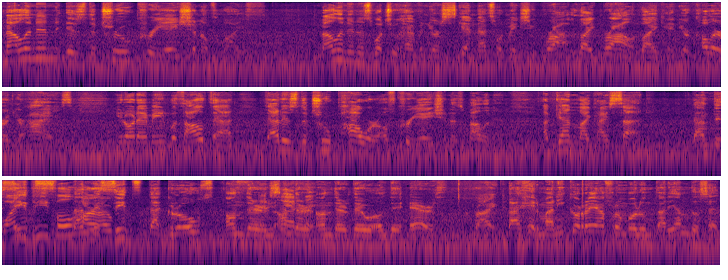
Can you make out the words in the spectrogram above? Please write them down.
Melanin is the true creation of life. Melanin is what you have in your skin. That's what makes you brown, like brown, like in your color in your eyes. You know what I mean? Without that, that is the true power of creation is melanin. Again, like I said, Than the White seeds, people than are- the seeds that grows under Exactly. under under the on the earth. Right? Than Germani Correa from Voluntariando said.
